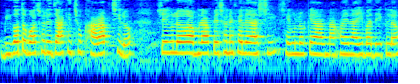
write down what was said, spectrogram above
বিগত বছরে যা কিছু খারাপ ছিল সেগুলো আমরা পেছনে ফেলে আসি, সেগুলোকে আর না হয় নাই বা দেখলাম।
